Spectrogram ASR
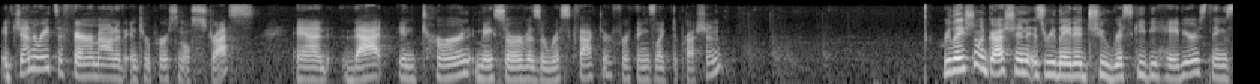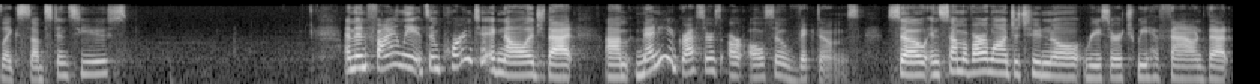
it generates a fair amount of interpersonal stress, and that in turn may serve as a risk factor for things like depression. Relational aggression is related to risky behaviors, things like substance use. And then finally, it's important to acknowledge that um, many aggressors are also victims. So in some of our longitudinal research, we have found that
